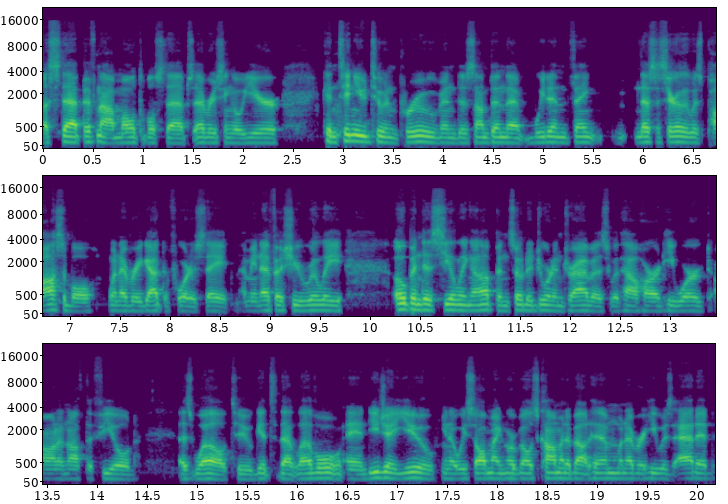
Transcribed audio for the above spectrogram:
a step, if not multiple steps, every single year, continued to improve into something that we didn't think necessarily was possible whenever he got to Florida State. I mean, FSU really opened his ceiling up, and so did Jordan Travis with how hard he worked on and off the field as well to get to that level. And DJU, you know, we saw Mike Norvell's comment about him whenever he was added,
